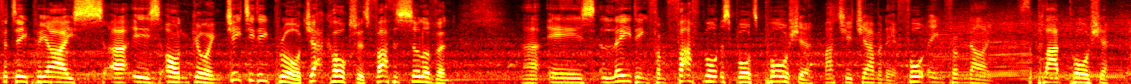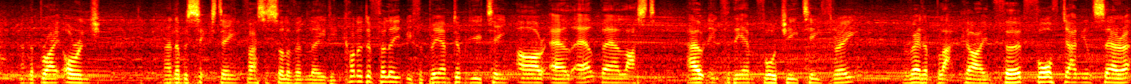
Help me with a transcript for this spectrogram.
for DPIs uh, is ongoing. GTD Pro, Jack Hawksworth, Vasser Sullivan, uh, is leading from Pfaff Motorsports Porsche, Mathieu Jaminet, 14 from 9. It's the plaid Porsche and the bright orange. And number 16, Vasser Sullivan leading. Connor De Phillippi for BMW Team RLL, their last outing for the M4 GT3. The red and black car in third. Fourth, Daniel Serra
